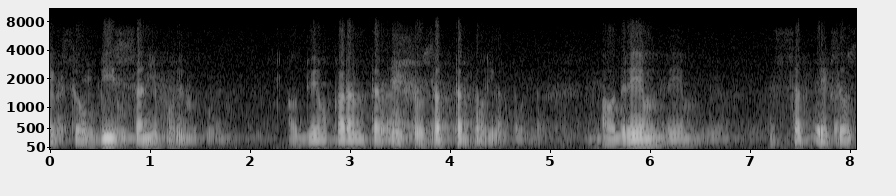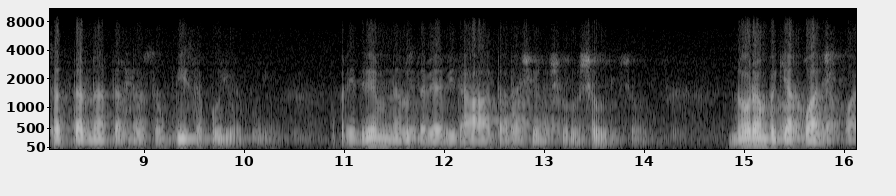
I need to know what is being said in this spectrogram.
120 سنې پورې او دویم قرن تر 170 پورې او دریم 170 نه تر 220 پورې پر دریم نه رسته بیا بدعات او دا شی شروع شو نورم پکې اقوال شته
